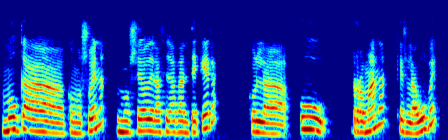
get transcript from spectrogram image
MUCA, como suena, Museo de la Ciudad de Antequera con la U romana, que es la V,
